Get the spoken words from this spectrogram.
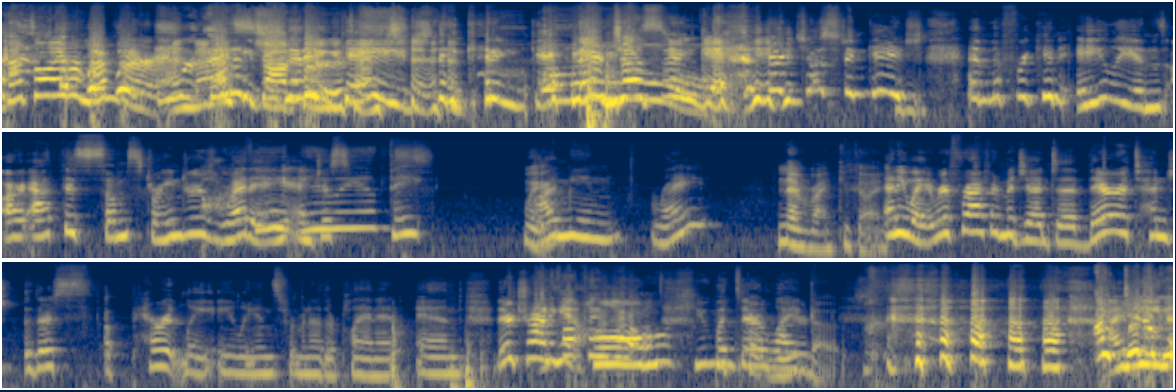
That's all I remember. and then I They stopped get paying engaged. attention. They get engaged. They're just engaged. They're just engaged, and the freaking aliens are at this some stranger's wedding, they and just they. Wait, I mean, right? Never mind. Keep going. Anyway, Riff Raff and Magenta, they're attention. There's apparently aliens from another planet, and they're trying to get They were home, all humans, but they're like, weirdos. I, did mean, okay.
